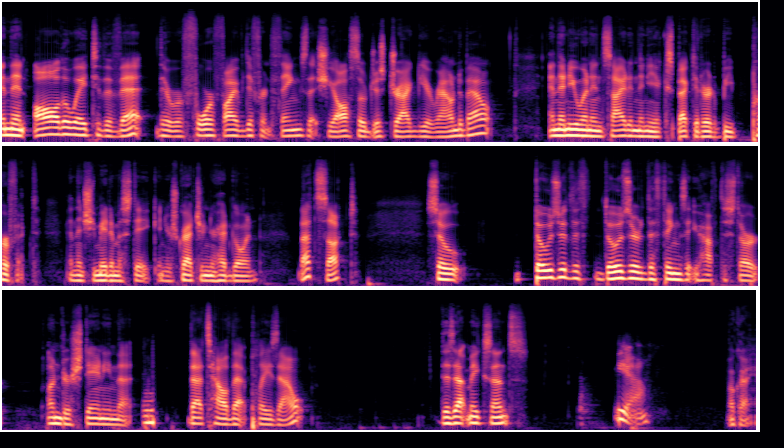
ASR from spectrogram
and then all the way to the vet there were four or five different things that she also just dragged you around about and then you went inside and then you expected her to be perfect and then she made a mistake and you're scratching your head going that sucked so those are the those are the things that you have to start understanding that that's how that plays out does that make sense Yeah. Okay.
